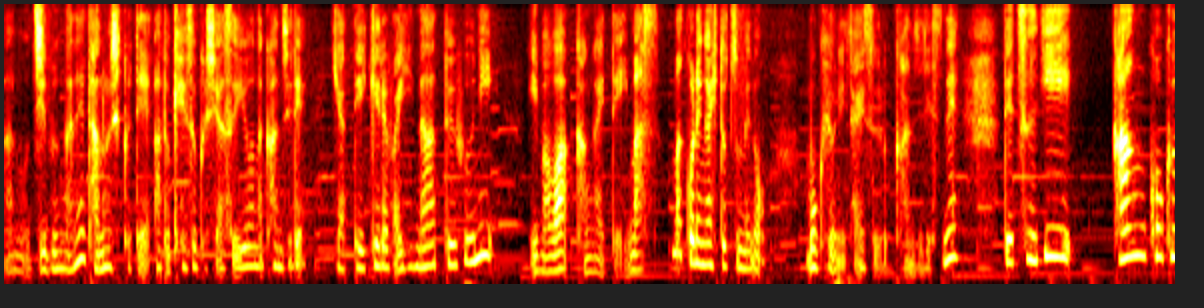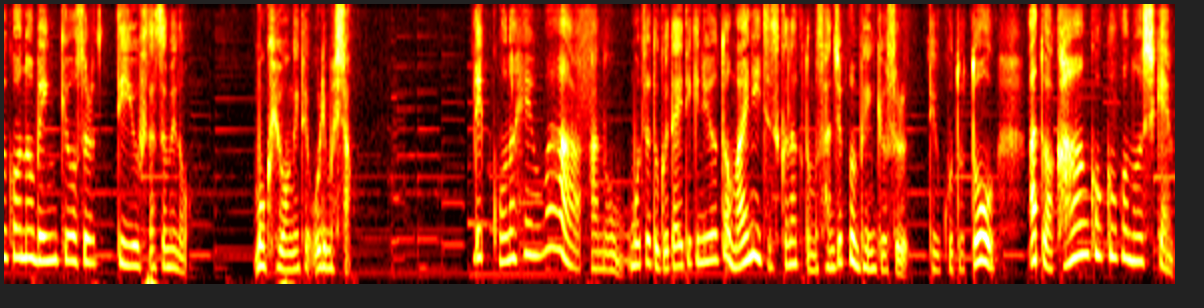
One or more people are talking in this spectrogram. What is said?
あの自分がね、楽しくて、あと継続しやすいような感じでやっていければいいなというふうに今は考えています。まあこれが一つ目の目標に対する感じですね。で、次、韓国語の勉強するっていう二つ目の目標を挙げておりました。で、この辺は、あの、もうちょっと具体的に言うと、毎日少なくとも30分勉強するっていうことと、あとは韓国語の試験。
